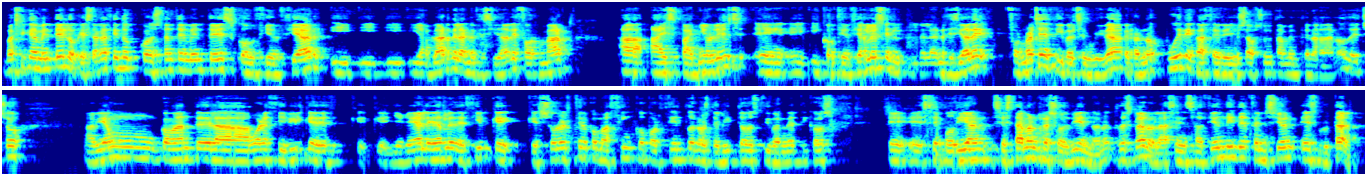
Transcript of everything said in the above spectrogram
básicamente lo que están haciendo constantemente es concienciar y, hablar de la necesidad de formar a españoles y concienciarles en la necesidad de formarse en ciberseguridad, pero no pueden hacer ellos absolutamente nada, ¿no? De hecho, había un comandante de la Guardia Civil que, llegué a leerle decir que, solo el 0,5% de los delitos cibernéticos eh, eh, se podían, se estaban resolviendo. Entonces, claro, la sensación de indefensión es brutal.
